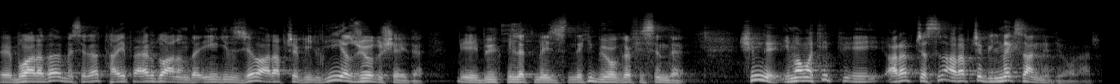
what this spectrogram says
e, bu arada mesela Tayyip Erdoğan'ın da İngilizce ve Arapça bildiği yazıyordu şeyde. Büyük Millet Meclisi'ndeki biyografisinde. Şimdi İmam Hatip e, Arapçasını Arapça bilmek zannediyorlar.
